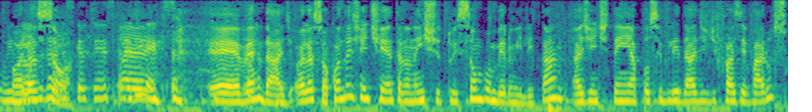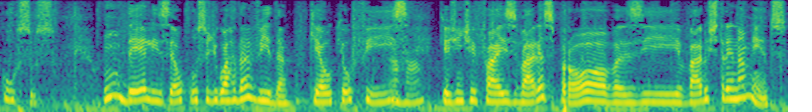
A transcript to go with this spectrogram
Olha só. que ele tem experiência. É, é, verdade. Olha só, quando a gente entra na instituição bombeiro militar, a gente tem a possibilidade de fazer vários cursos. Um deles é o curso de guarda-vida, que é o que eu fiz, uhum. que a gente faz várias provas e vários treinamentos.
